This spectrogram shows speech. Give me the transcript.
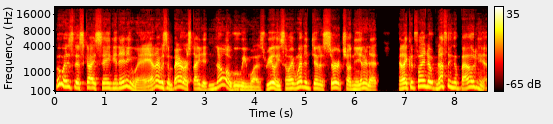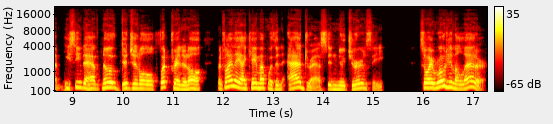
who is this guy Sagan anyway? And I was embarrassed. I didn't know who he was really. So I went and did a search on the internet and I could find out nothing about him. He seemed to have no digital footprint at all. But finally, I came up with an address in New Jersey. So I wrote him a letter.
